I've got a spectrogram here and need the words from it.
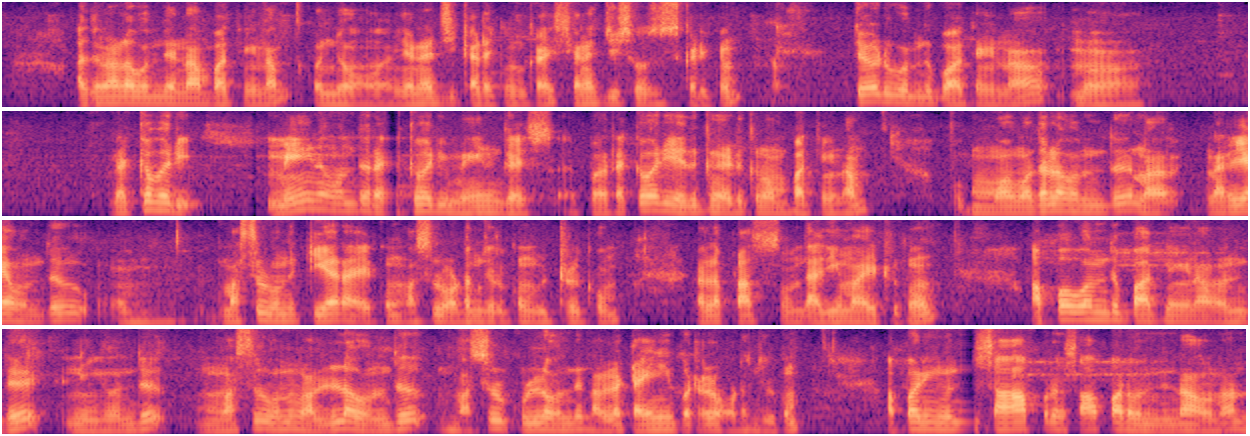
அதனால் வந்து என்ன பார்த்தீங்கன்னா கொஞ்சம் எனர்ஜி கிடைக்கும் காய்ஸ் எனர்ஜி சோர்சஸ் கிடைக்கும். தேர்டு வந்து பார்த்தீங்கன்னா ரெக்கவரி மெயினை வந்து ரெக்கவரி மெயின் கைஸ் இப்போ ரெக்கவரி எதுக்கு எடுக்கணும்னு பார்த்தீங்கன்னா மொ முதல்ல வந்து ந நிறையா வந்து மசில் வந்து டியர் ஆகிருக்கும் மசில் உடஞ்சிருக்கும் விட்டுருக்கும். நல்ல ப்ராசஸ் வந்து அதிகமாகிட்டு இருக்கும். அப்போ வந்து பார்த்தீங்கன்னா வந்து நீங்கள் வந்து மசில் வந்து நல்லா வந்து மசிலுக்குள்ளே வந்து நல்ல டைனி பட்டரில் உடஞ்சிருக்கும். அப்போ நீங்கள் வந்து சாப்பிட்ற சாப்பாடு வந்து என்ன ஆகும்னா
